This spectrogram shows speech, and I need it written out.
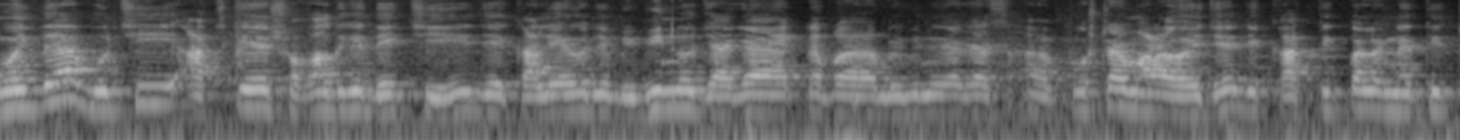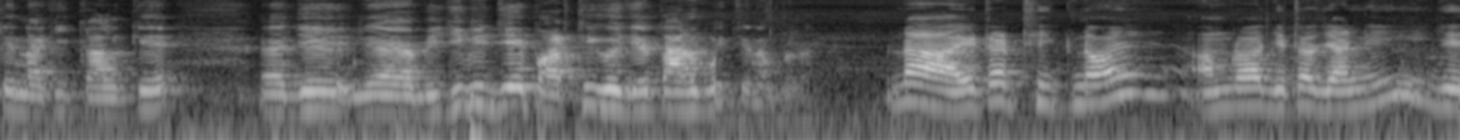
মহিদা বলছি, আজকে সকাল থেকে দেখছি যে কালিয়াগঞ্জে বিভিন্ন জায়গায় একটা, বিভিন্ন জায়গায় পোস্টার মারা হয়েছে যে কার্তিক পালের নেতৃত্বে নাকি কালকে যে বিজেপির যে প্রার্থী হয়েছে তার উপর আপনারা? না, এটা ঠিক নয়। আমরা যেটা জানি যে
